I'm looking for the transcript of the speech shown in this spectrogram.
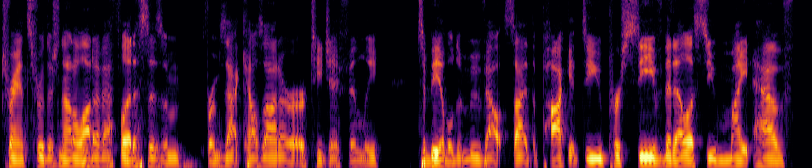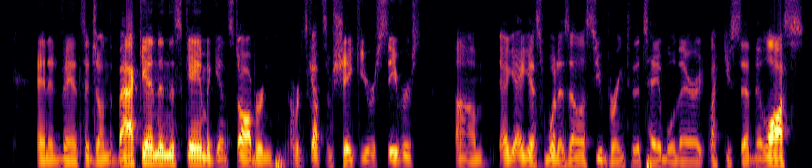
transfer, there's not a lot of athleticism from Zach Calzada or, TJ Finley to be able to move outside the pocket. Do you perceive that LSU might have an advantage on the back end in this game against Auburn? Auburn's got some shaky receivers. Um, I, I guess what does LSU bring to the table there? Like you said, they lost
